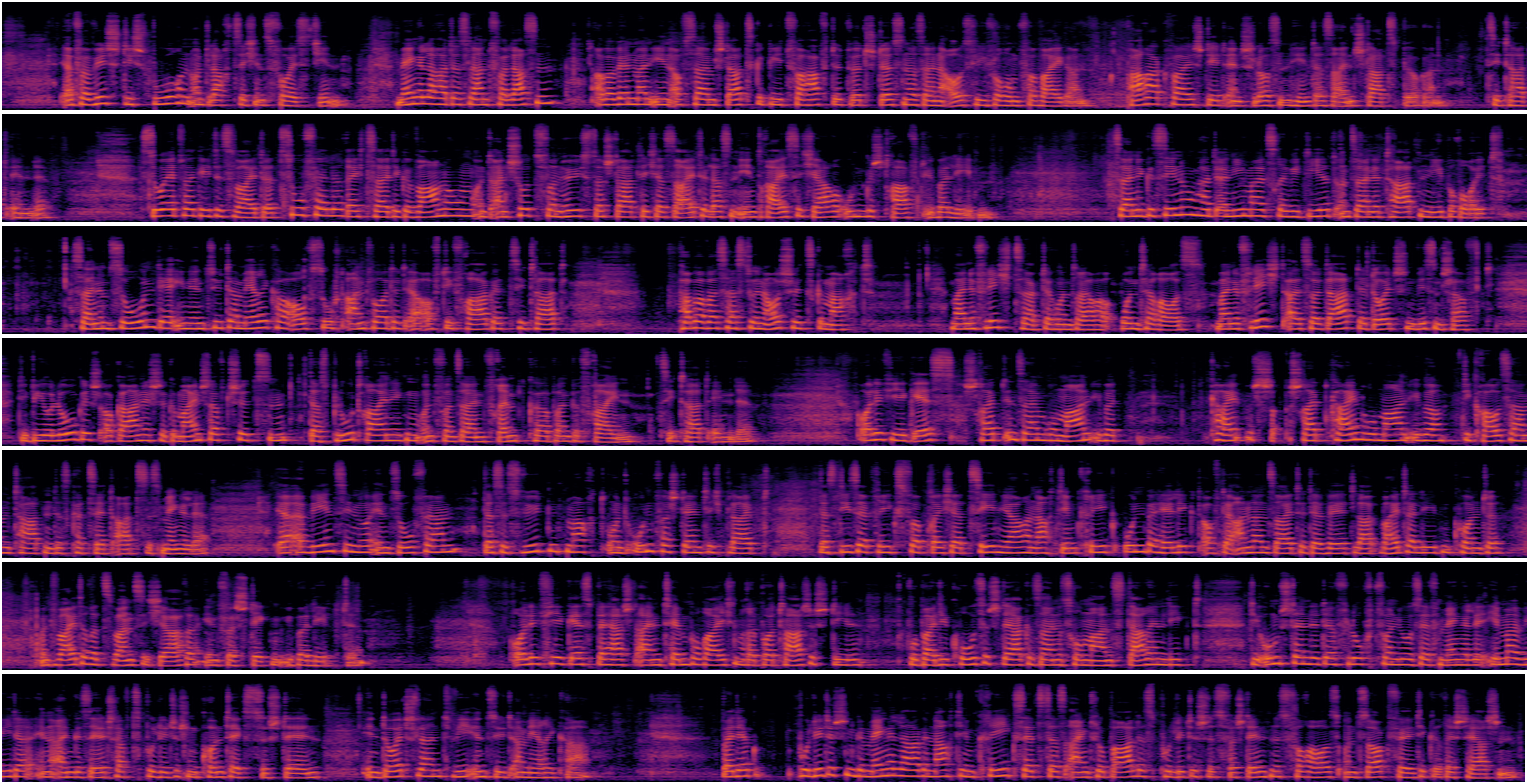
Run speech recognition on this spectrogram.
Er verwischt die Spuren und lacht sich ins Fäustchen. Mengele hat das Land verlassen, aber wenn man ihn auf seinem Staatsgebiet verhaftet, wird Stössner seine Auslieferung verweigern. Paraguay steht entschlossen hinter seinen Staatsbürgern. Zitat Ende. So etwa geht es weiter. Zufälle, rechtzeitige Warnungen und ein Schutz von höchster staatlicher Seite lassen ihn 30 Jahre ungestraft überleben. Seine Gesinnung hat er niemals revidiert und seine Taten nie bereut. Seinem Sohn, der ihn in Südamerika aufsucht, antwortet er auf die Frage, Zitat, Papa, was hast du in Auschwitz gemacht? Meine Pflicht, sagt der Hund rundheraus, meine Pflicht als Soldat der deutschen Wissenschaft, die biologisch-organische Gemeinschaft schützen, das Blut reinigen und von seinen Fremdkörpern befreien. Zitat Ende. Olivier Guess schreibt in seinem Roman über kein, schreibt keinen Roman über die grausamen Taten des KZ-Arztes Mengele. Er erwähnt sie nur insofern, dass es wütend macht und unverständlich bleibt, dass dieser Kriegsverbrecher zehn Jahre nach dem Krieg unbehelligt auf der anderen Seite der Welt weiterleben konnte und weitere 20 Jahre in Verstecken überlebte. Olivier Guess beherrscht einen temporeichen Reportagestil, wobei die große Stärke seines Romans darin liegt, die Umstände der Flucht von Josef Mengele immer wieder in einen gesellschaftspolitischen Kontext zu stellen, in Deutschland wie in Südamerika. Bei der politischen Gemengelage nach dem Krieg setzt das ein globales politisches Verständnis voraus und sorgfältige Recherchen.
